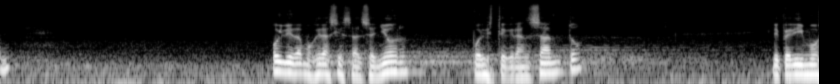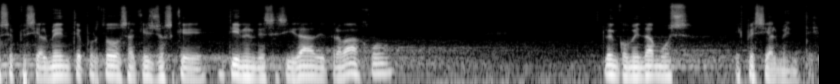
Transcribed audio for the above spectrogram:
¿Eh? Hoy le damos gracias al Señor por este gran santo. Le pedimos especialmente por todos aquellos que tienen necesidad de trabajo, lo encomendamos especialmente.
